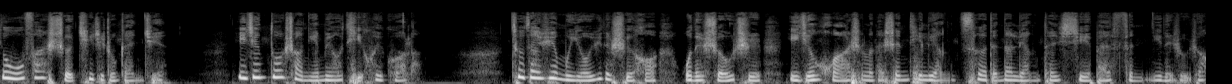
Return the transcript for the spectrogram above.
又无法舍弃这种感觉，已经多少年没有体会过了。就在岳母犹豫的时候，我的手指已经划上了她身体两侧的那两团雪白粉腻的乳肉。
